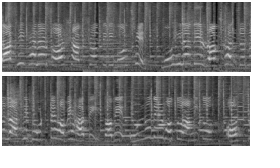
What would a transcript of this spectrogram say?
লাঠি খেলার পর সাংসদ তিনি বলছেন, মহিলাদের রক্ষার জন্য লাঠি ধরতে হবে হাতে। তবে অন্যদের মতো আমি তো অস্ত্র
